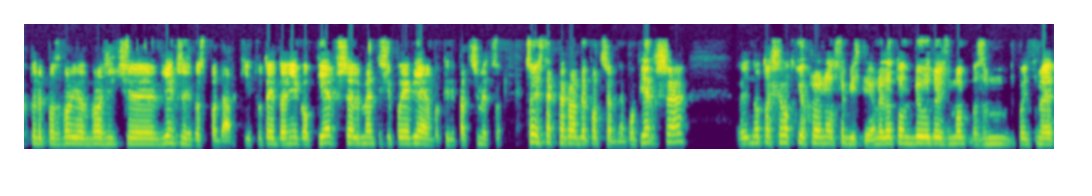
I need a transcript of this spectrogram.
który pozwoli odmrozić e, większość gospodarki. Tutaj do niego pierwsze elementy się pojawiają, bo kiedy patrzymy, co, co jest tak naprawdę potrzebne. Po pierwsze, e, no to środki ochrony osobistej. One dotąd były dość, powiedzmy,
